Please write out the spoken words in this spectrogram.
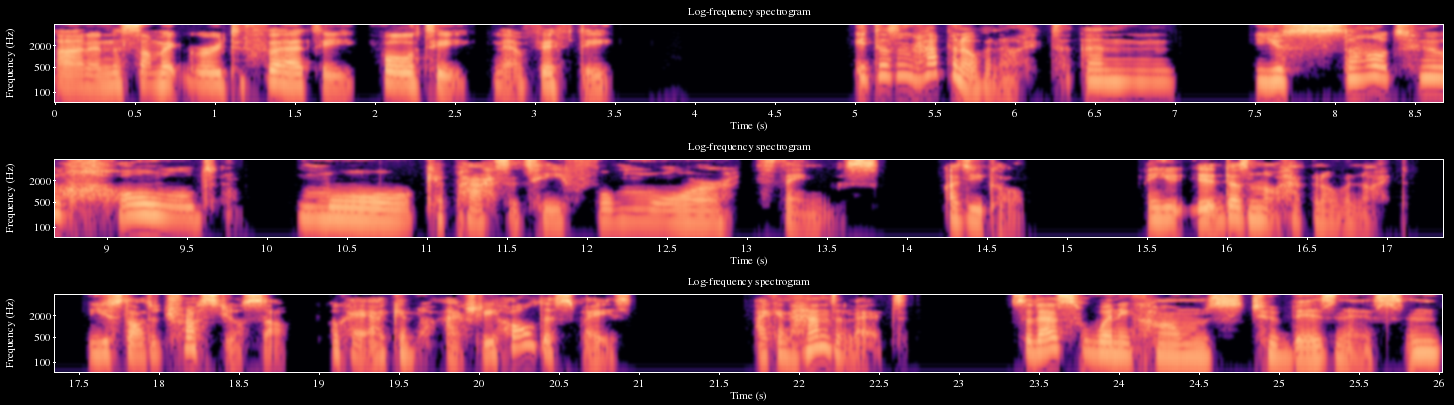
And then the summit grew to 30, 40, now 50. It doesn't happen overnight. And you start to hold more capacity for more things as you go. And you, it does not happen overnight. You start to trust yourself. Okay, I can actually hold this space. I can handle it. So that's when it comes to business. And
